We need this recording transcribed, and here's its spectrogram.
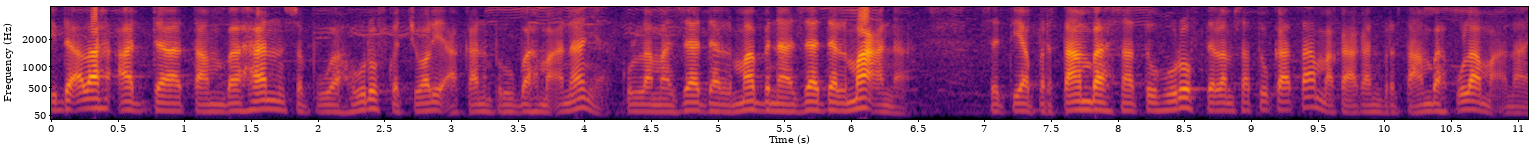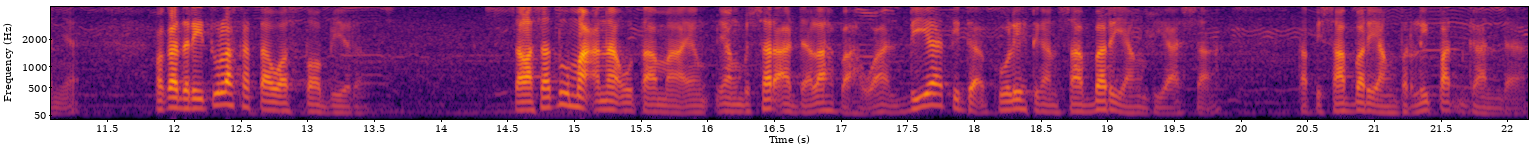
tidaklah ada tambahan sebuah huruf kecuali akan berubah maknanya. Kullama zadal mabna zadal ma'na. Setiap bertambah satu huruf dalam satu kata maka akan bertambah pula maknanya. Maka dari itulah kata wastabir. Salah satu makna utama yang, yang besar adalah bahwa dia tidak boleh dengan sabar yang biasa, tapi sabar yang berlipat ganda.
